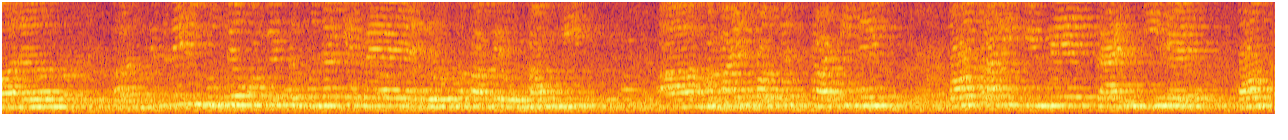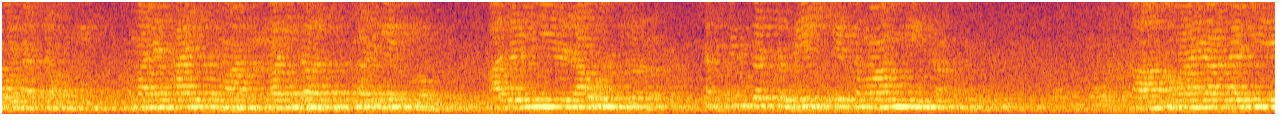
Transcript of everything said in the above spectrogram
और जितने भी मुद्दे होंगे सरगुजा के मैं लोकसभा पे उठाऊँगी। हमारी कांग्रेस पार्टी ने बहुत सारी चीज़ें प्लान की है, बहुत देना चाहूँगी। हमारे हाई कमान मल्लिका खड़गे जी, आदरणीय राहुल जी, छत्तीसगढ़ प्रदेश के तमाम नेता हमारे आदरणीय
